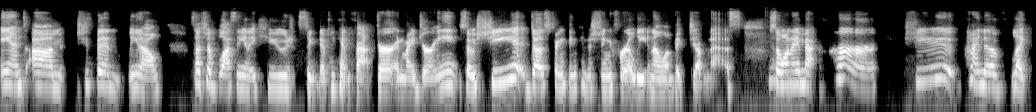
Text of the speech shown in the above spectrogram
And um, she's been, you know, such a blessing and a huge significant factor in my journey. So she does strength and conditioning for elite and Olympic gymnasts. Yeah. So when I met her, she kind of like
